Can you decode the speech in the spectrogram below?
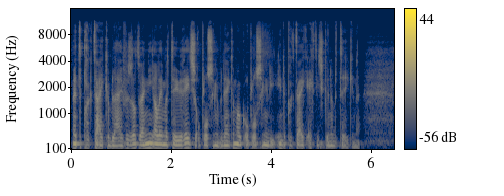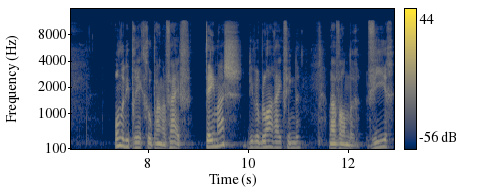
met de praktijken blijven. Zodat wij niet alleen maar theoretische oplossingen bedenken, maar ook oplossingen die in de praktijk echt iets kunnen betekenen. Onder die projectgroep hangen vijf thema's die we belangrijk vinden. Waarvan er vier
